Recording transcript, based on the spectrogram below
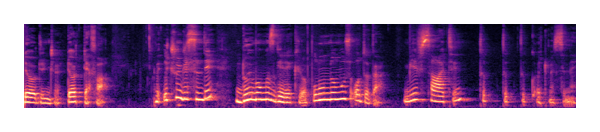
Dördüncü, dört defa. Ve üçüncüsünde duymamız gerekiyor. Bulunduğumuz odada bir saatin tık tık tık ötmesini.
